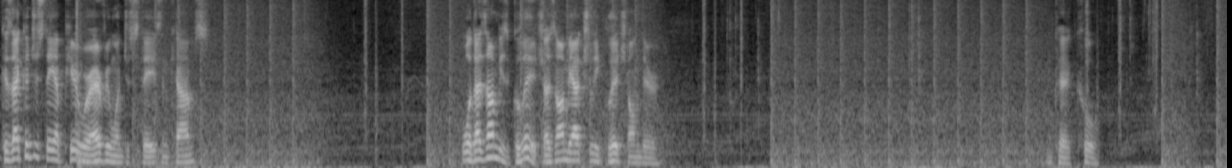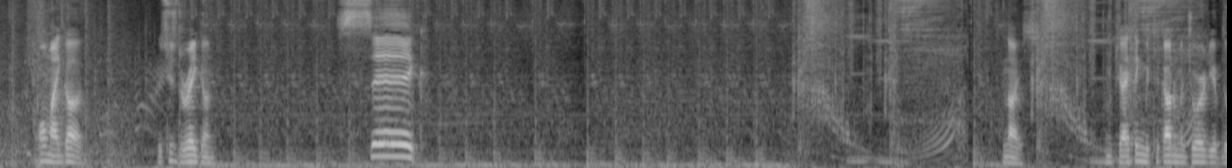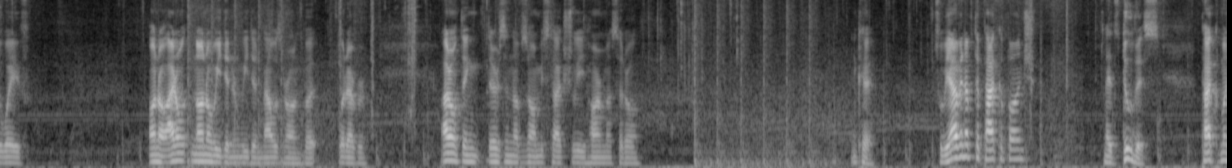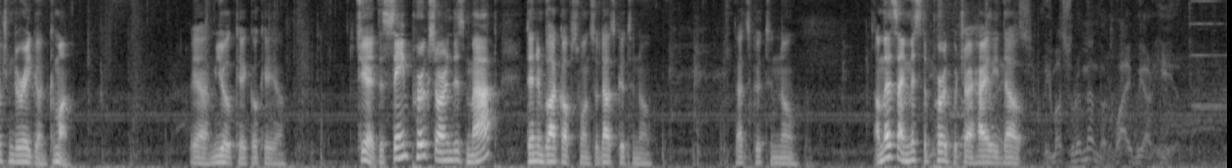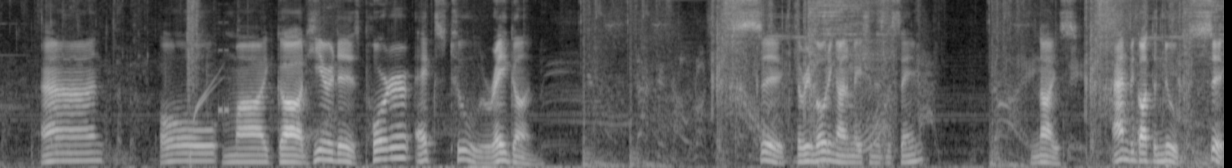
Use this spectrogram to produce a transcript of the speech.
Cause I could just stay up here where everyone just stays and camps. Well, that zombie's glitched. That zombie actually glitched on there. Okay, cool. Oh my god. Let's use the ray gun. Sick! Nice. Okay, I think we took out a majority of the wave. Oh no, I don't, no, no, we didn't, we didn't. I was wrong, but whatever. I don't think there's enough zombies to actually harm us at all. Okay. So we have enough to pack a punch. Let's do this. Pack a punch from the ray gun. Come on. Yeah, mule kick. Okay, yeah. So yeah, the same perks are in this map than in Black Ops 1, so that's good to know. That's good to know. Unless I missed the perk, which I highly doubt. And... Oh my god, here it is. Porter X2 Ray Gun sick. The reloading animation is the same. Nice. And we got the nuke. Sick.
